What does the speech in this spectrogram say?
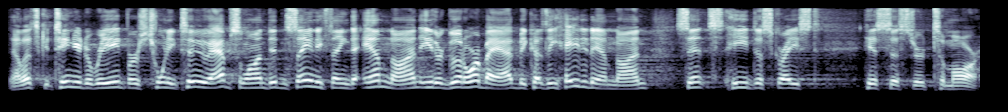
Now let's continue to read verse 22. Absalom didn't say anything to Amnon, either good or bad, because he hated Amnon since he disgraced his sister Tamar.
